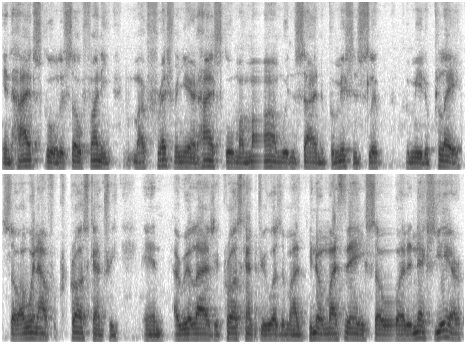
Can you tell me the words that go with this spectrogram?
in high school. It's so funny. My freshman year in high school, my mom wouldn't sign the permission slip for me to play. So I went out for cross country and I realized that cross country wasn't my, you know, my thing. So uh, the next year,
